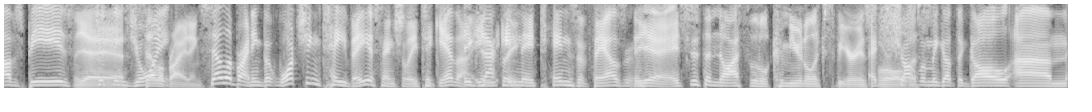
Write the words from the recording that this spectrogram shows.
scarves, beers, Yeah, just enjoying, celebrating. celebrating, but watching TV essentially together. Exactly. in, their tens of thousands. Yeah, it's just a nice little communal experience That for all shot of us. when we got the goal um,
